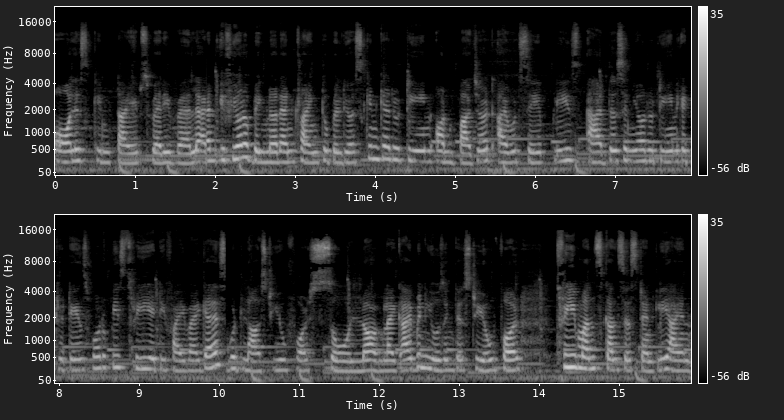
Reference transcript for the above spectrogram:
all skin types very well. And if you're a beginner and trying to build your skincare routine on budget i would say please add this in your routine. It retails for rupees 385 i guess. Would last you for so long. Like i've been using this tube for three months consistently. And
